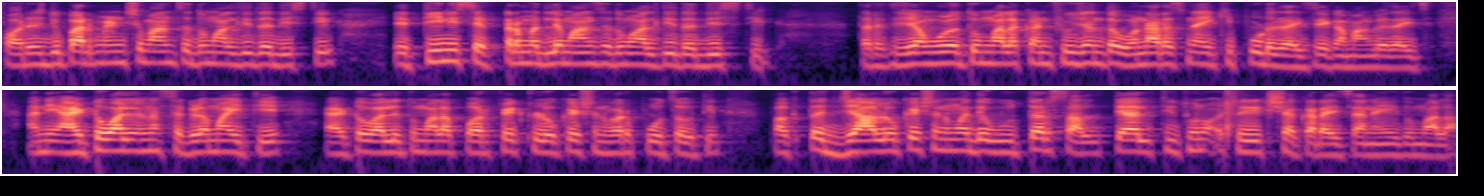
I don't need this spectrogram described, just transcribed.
फॉरेस्ट डिपार्टमेंटची माणसं तुम्हाला तिथं दिसतील. हे तिन्ही सेक्टरमधले माणसं तुम्हाला तिथं दिसतील. तर त्याच्यामुळे तुम्हाला कन्फ्युजन तर होणारच नाही की पुढं जायचं आहे का मागं जायचं आणि ॲटोवाल्यांना सगळं माहिती आहे. ॲटोवाले तुम्हाला परफेक्ट लोकेशनवर पोहोचवतील फक्त ज्या लोकेशनमध्ये उतरसाल त्या तिथून रिक्षा करायचा नाही तुम्हाला.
